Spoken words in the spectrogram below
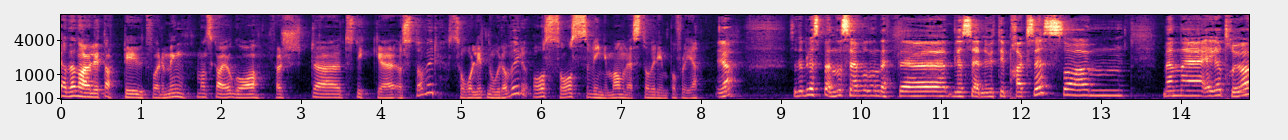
Ja, Den har jo litt artig utforming. Man skal jo gå først eh, et stykke østover, så litt nordover, og så svinger man vestover inn på flyet. Ja, så det blir spennende å se hvordan dette blir seende ut i praksis. Så um men eh, jeg har trua.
